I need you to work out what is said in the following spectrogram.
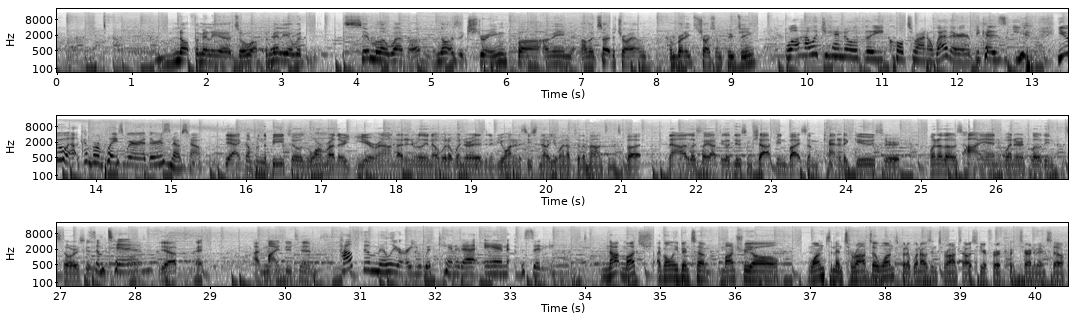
Not familiar at all. I'm familiar with similar weather, not as extreme, but I mean, I'm excited to try it. I'm, I'm ready to try some poutine. Well, how would you handle the cold Toronto weather? Because you, you come from a place where there is no snow. Yeah, I come from the beach, so it was warm weather year round. I didn't really know what a winter is, and if you wanted to see snow, you went up to the mountains. But now it looks like I have to go do some shopping, buy some Canada Goose or one of those high-end winter clothing stores. Some Tim's. Yep. I might do Tim's. How familiar are you with Canada and the city? Not much. I've only been to Montreal once and then Toronto once, but when I was in Toronto, I was here for a quick tournament, so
